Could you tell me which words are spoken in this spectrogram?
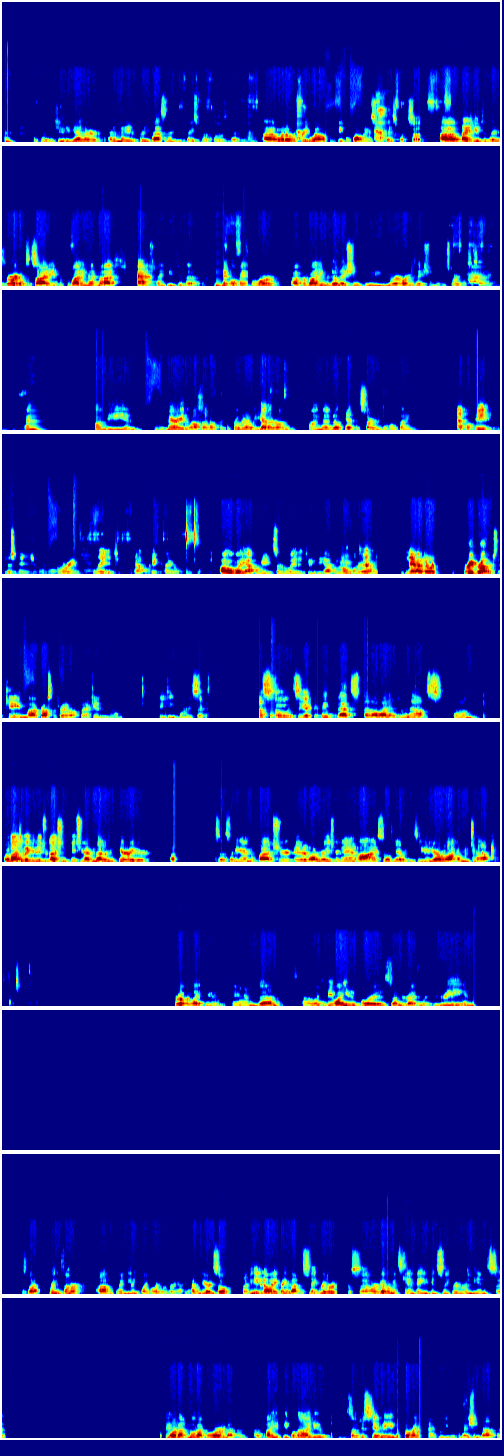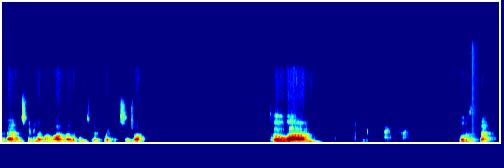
and put the two together and made a pretty fascinating Facebook post that uh, went over pretty well with people following us on Facebook. So uh, thank you to the Historical Society for providing that much. Thank you to the Nickel for uh, providing the donation to your organization, the Historical Society. And B and Mary that also helped put the program together on, on uh, Bill Kitt that started the whole thing. Applegate, you just mentioned in the story related to the Applegate Trail. All the Applegates are related to the Applegate Trail. Yeah, there were three brothers that came uh, across the trail back in um, 1846. Uh, so let's see, I think that's all I have to announce. Um, I would like to make an introduction in case you haven't met our new curator. Uh, so sitting here in the plaid shirt there, go ahead and raise your hand high. So yeah, we can see who you are. Welcome, Matt. Grew up in Lakeview and um, uh, went to BYU for his undergraduate degree and spring and summer um, when he for it. And we're very happy to have him here. And so uh, if you need to know anything about the Snake River, uh, our government's campaign against Snake River Indians, uh, more about the Modoc War and about the uh, Paiute people than I do. So just get me and go right back if you need information about uh, that. He's picking up on a lot of other things very quickly. So, uh, so um, what was that?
